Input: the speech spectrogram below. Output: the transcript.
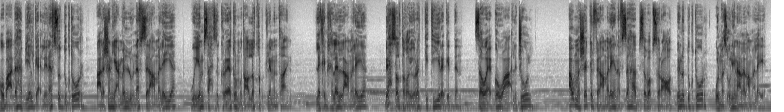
وبعدها بيلجأ لنفس الدكتور علشان يعمل له نفس العملية ويمسح ذكرياته المتعلقة بكليمنتاين. لكن خلال العملية بيحصل تغيرات كتيرة جدا سواء جوه عقل جول أو مشاكل في العملية نفسها بسبب صراعات بين الدكتور والمسؤولين عن العملية.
